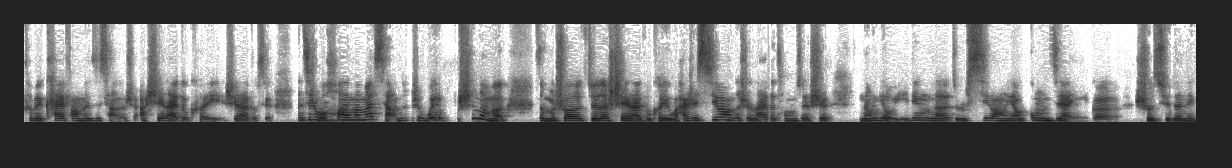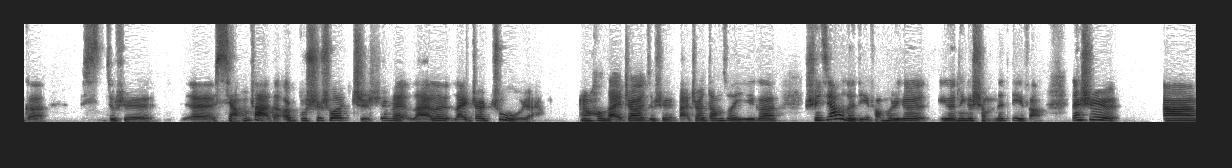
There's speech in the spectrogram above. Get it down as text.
特别开放的就想的是啊，谁来都可以，谁来都行。但其实我后来慢慢想，就是我也不是那么怎么说，觉得谁来都可以，我还是希望的是来的同学是能有一定的就是希望要共建一个社区的那个就是呃想法的，而不是说只是为来了来这儿住然后。然后来这儿就是把这儿当做一个睡觉的地方，或者一个一个那个什么的地方。但是，啊，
